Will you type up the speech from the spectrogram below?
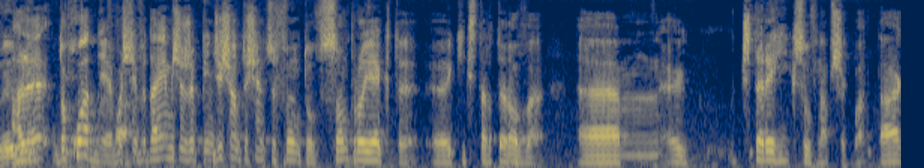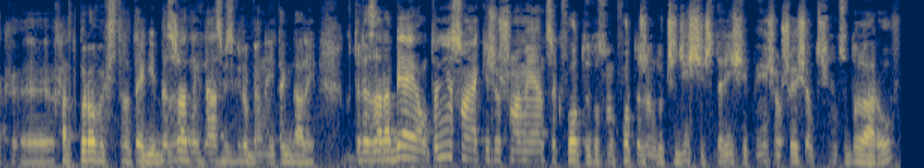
Y, ale dokładnie, właśnie wydaje mi się, że 50 tysięcy funtów są projekty y, kickstarterowe, 4X-ów na przykład, tak, e, hardkorowych strategii, bez żadnych nazwisk robionych i tak dalej, które zarabiają, to nie są jakieś oszałamiające kwoty, to są kwoty rzędu 30, 40, 50, 60 tysięcy dolarów,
